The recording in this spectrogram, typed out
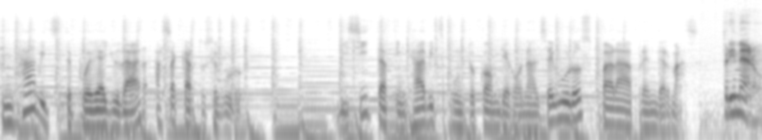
FinHabits te puede ayudar a sacar tu seguro. Visita finhabits.com diagonal seguros para aprender más. Primero,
